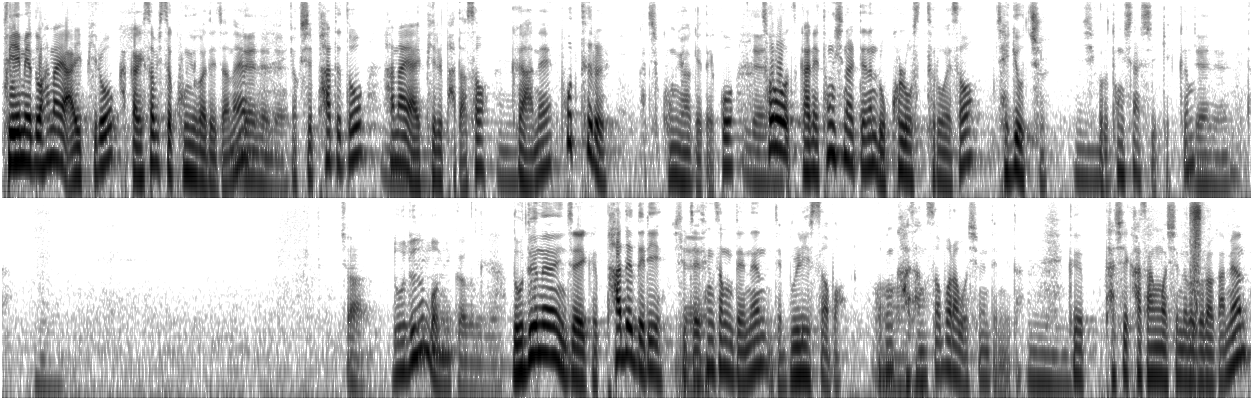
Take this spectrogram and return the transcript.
VM에도 하나의 IP로 각각의 서비스가 공유가 되잖아요. 네네네. 역시 pod도 하나의 IP를 받아서 음. 그 안에 포트를 같이 공유하게 되고 네네. 서로 간에 통신할 때는 localhost로 해서 재귀 호출 음. 식으로 통신할 수 있게끔 네네. 자, 노드는 뭡니까 그러면? 노드는 이제 그 pod들이 실제 네. 생성되는 이제 물리 서버 혹은 어. 가상 서버라 보시면 됩니다. 음. 그 다시 가상 머신으로 돌아가면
